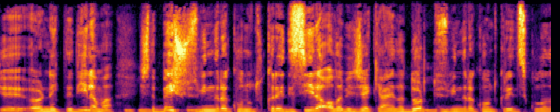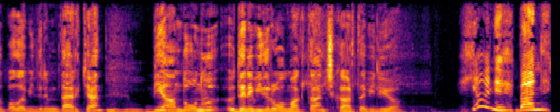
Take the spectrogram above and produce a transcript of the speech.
e, örnekte değil ama işte 500 bin lira konut kredisiyle alabilecek yani da 400 bin lira konut kredisi kullanıp alabilirim derken bir anda onu ödenebilir olmaktan çıkartabiliyor. Yani ben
